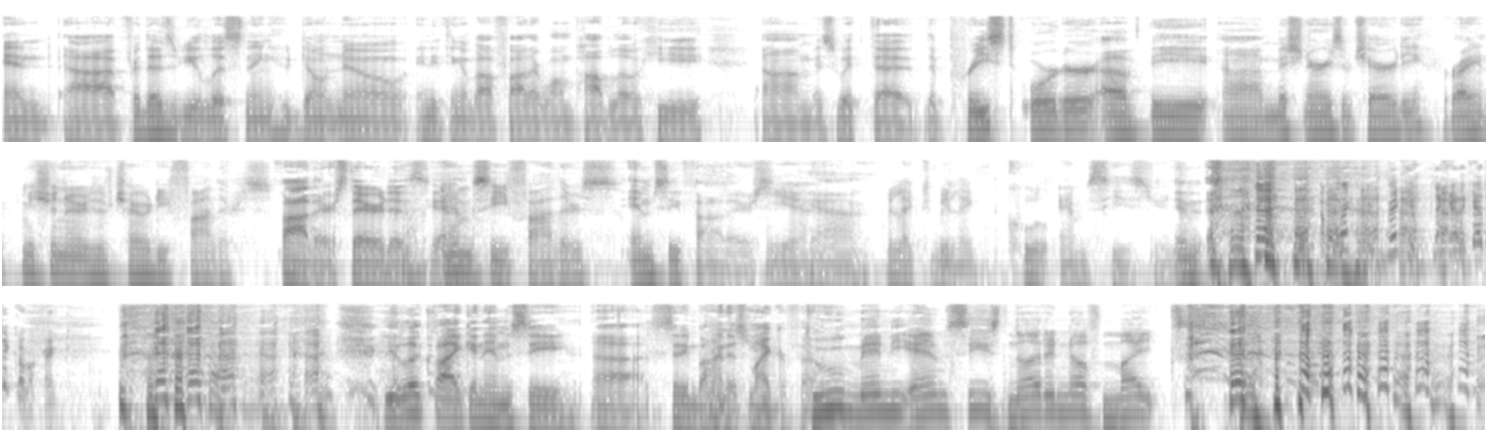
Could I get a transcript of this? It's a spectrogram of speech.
and uh, for those of you listening who don't know anything about Father Juan Pablo, he um, is with the the priest order of the uh, Missionaries of Charity, right? missionaries of charity fathers, Fathers, there it is. Yeah. MC fathers. MC fathers. Yeah. yeah. We like to be like cool MCs, you know. you look like an MC uh, sitting behind this microphone. Too many MCs, not enough mics.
